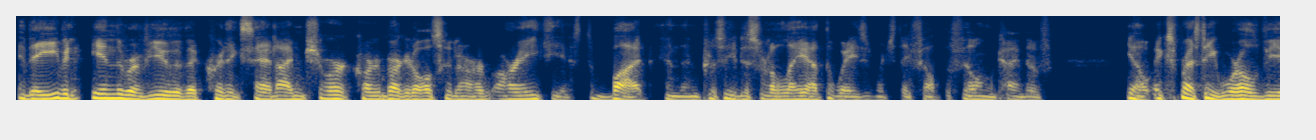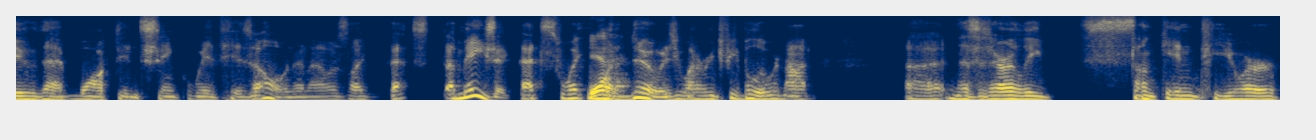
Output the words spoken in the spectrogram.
they even in the review the critic said i'm sure cronenberg and olson are, are atheist but and then proceeded to sort of lay out the ways in which they felt the film kind of you know expressed a worldview that walked in sync with his own and i was like that's amazing that's what you Yeah. want to do is you want to reach people who are not uh, necessarily sunk into your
